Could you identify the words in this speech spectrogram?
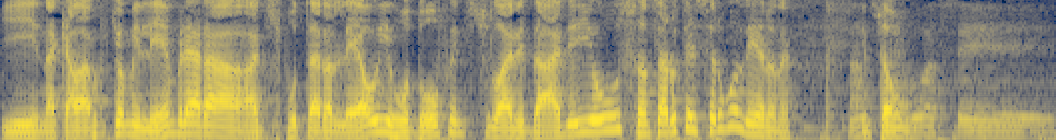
E naquela época que eu me lembro, era a disputa era Léo e Rodolfo em titularidade e o Santos era o terceiro goleiro, né? Santos então chegou a ser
